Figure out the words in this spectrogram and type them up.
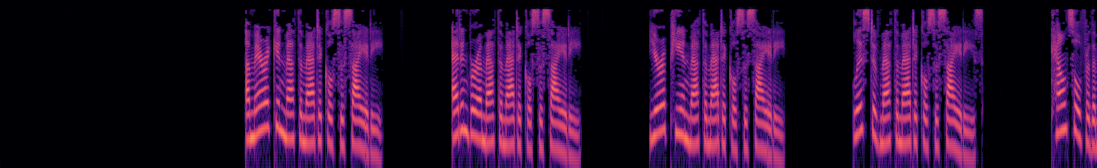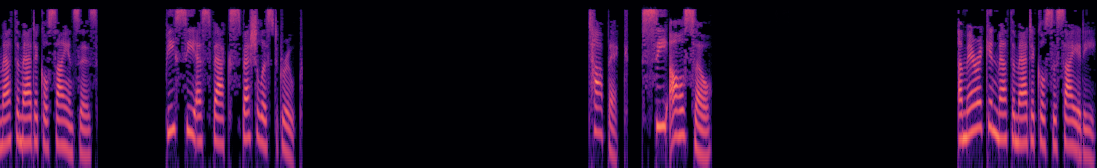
American Mathematical Society. Edinburgh Mathematical Society. European Mathematical Society. List of mathematical societies. Council for the Mathematical Sciences FACS Specialist Group. Topic. See also. American Mathematical Society.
